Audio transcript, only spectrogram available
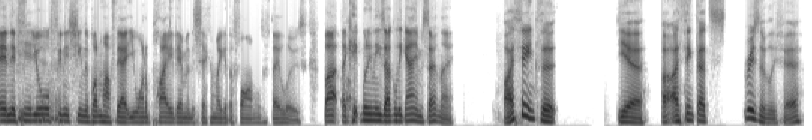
And if Yeah. you're finishing the bottom half of the eight, you want to play them in the second week of the finals if they lose. But they keep winning these ugly games, don't they? I think that, yeah, I think that's reasonably fair.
